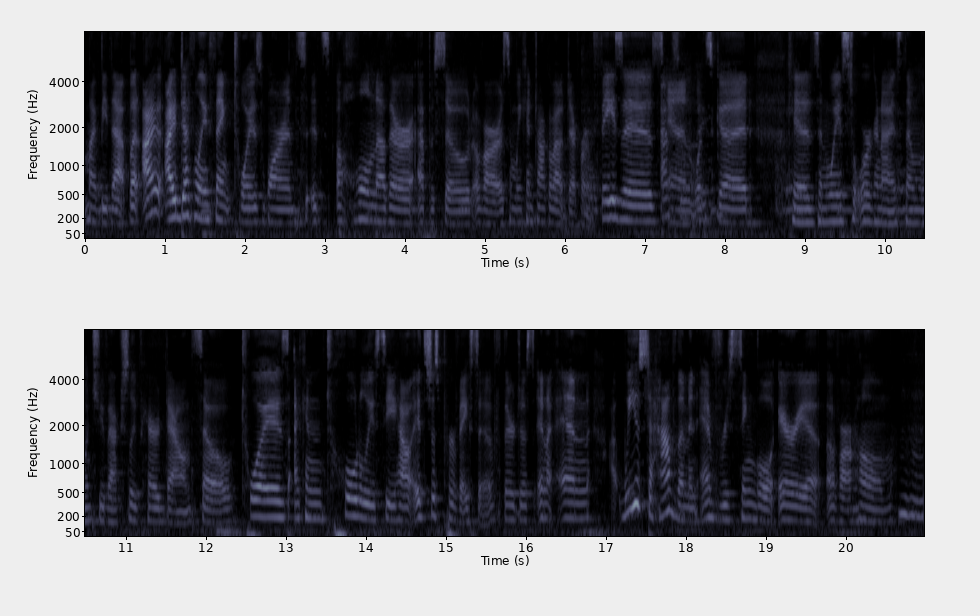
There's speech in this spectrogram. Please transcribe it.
might be that. But I, I definitely think toys warrants it's a whole nother episode of ours, and we can talk about different phases and what's good kids and ways to organize them once you've actually pared down. So toys, I can totally see how it's just pervasive. They're just and and we used to have them in every single area of our home. Mm-hmm.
